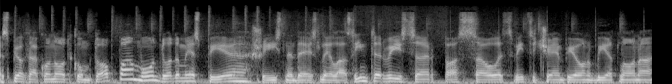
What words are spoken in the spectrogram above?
spilgtāko notikumu topām un dodamies pie šīs nedēļas lielās intervijas ar pasaules vicečempionu Biatlonā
